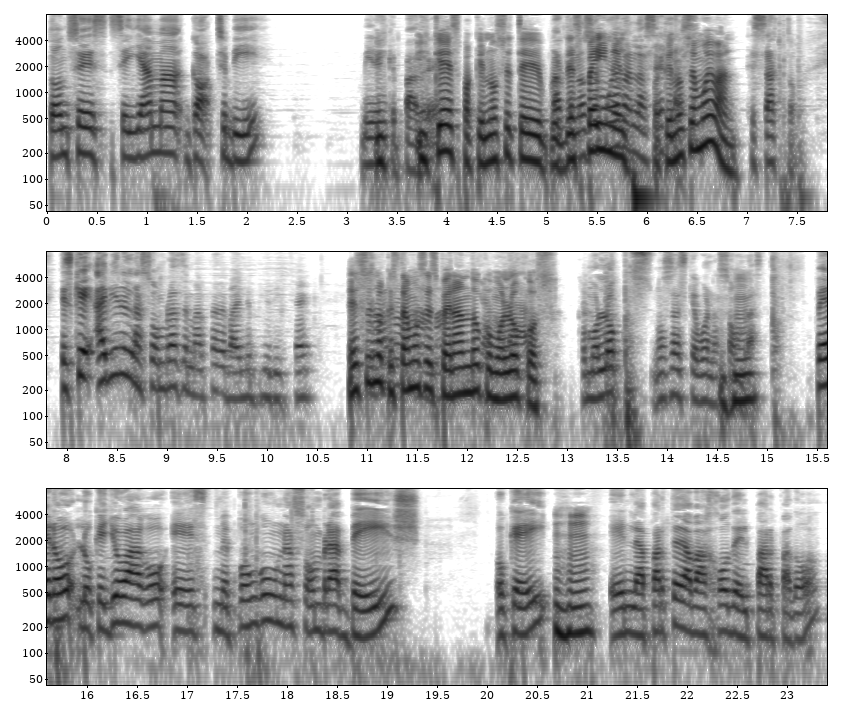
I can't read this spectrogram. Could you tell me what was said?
Entonces se llama Got to Be. Miren ¿Y, qué padre. ¿Y qué es? Para que no se te Para que no se despeine, muevan las para que no se muevan. Exacto. Es que ahí vienen las sombras de Marta de Baile Beauty Tech. Eso es lo que estamos esperando como locos. Como locos. No sabes qué buenas sombras. Pero lo que yo hago es me pongo una sombra beige, ¿ok? En la parte de abajo del párpado,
